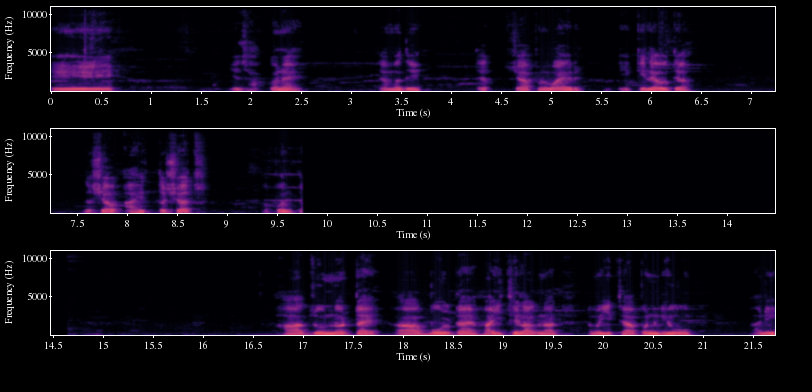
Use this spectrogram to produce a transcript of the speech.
हे जे झाकण आहे त्यामध्ये त्याच्या आपण वायर हे केल्या होत्या. जशा आहेत तशाच आपण हा जो नट आहे हा बोल्ट आहे हा इथे लागणार. त्यामुळे इथे आपण घेऊ आणि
